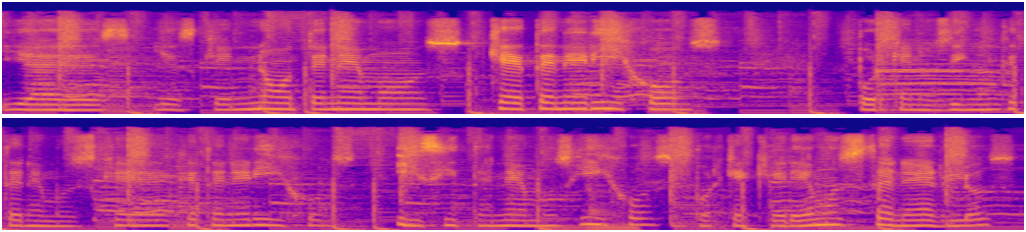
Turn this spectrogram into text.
y es, y es que no tenemos que tener hijos porque nos digan que tenemos que, que tener hijos y si tenemos hijos porque queremos tenerlos,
